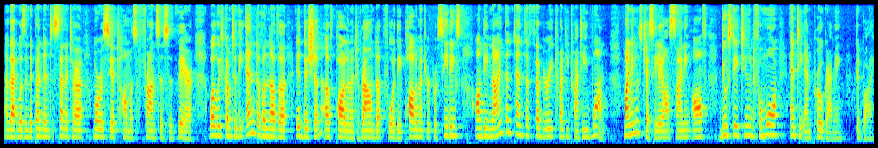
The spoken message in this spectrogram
and that was Independent Senator Mauricio Thomas Francis there. Well, we've come to the end of another edition of Parliament Roundup for the parliamentary proceedings on the 9th and 10th of February 2021. My name is Jessie Leonce signing off. Do stay tuned for more NTN programming. Goodbye.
